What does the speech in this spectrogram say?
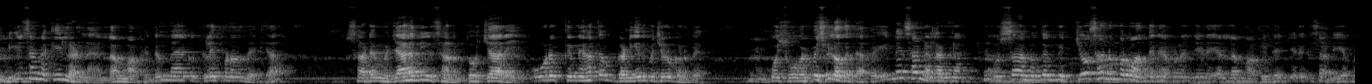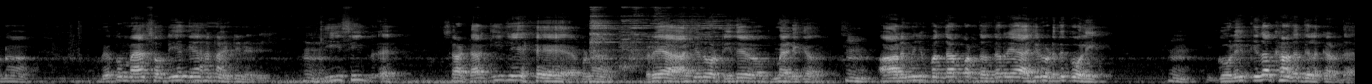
ਇੰਡੀਆ ਸਾਡੇ ਕੀ ਲੜਨਾ ਹੈ? ਅੱਲਾ ਮਾਫੀ ਦੇ ਮੈਂ ਕੋਈ ਕਲਿੱਪ ਨਾਲ ਵੇਖਿਆ। ਸਾਡੇ ਮੁਜਾਹਿਦੀਨ ਸਨ ਦੋ ਚਾਰ। ਔਰ ਕਿੰਨੇ ਹੱਥ ਗੱਡੀਆਂ ਦੇ ਪਿੱਛੇ ਲੁਕਣ ਪਏ। ਕੋਈ ਸੋਫੇ ਪਿੱਛੇ ਲੁਕਦਾ ਪਿਆ। ਇਹਨੇ ਸਾਡੇ ਲੜਨਾ ਉਹ ਸਾਨੂੰ ਤੇ ਵਿੱਚੋਂ ਸਾਨੂੰ ਮਰਵਾਉਂਦੇ ਨੇ ਆਪਣੇ ਜਿਹੜੇ ਅੱਲਾ ਮਾਫੀ ਦੇ ਜਿਹੜੇ ਕਿ ਸਾਡੀ ਆਪਣਾ ਵੇਖੋ ਮੈਂ ਸਾਊਦੀ ਗਿਆ ਹਾਂ 1980 ਚ। ਕੀ ਸੀ ਸਾਡਾ ਕੀ ਜੇ ਆਪਣਾ ਰਿਹਾਇਸ਼ ਰੋਟੀ ਤੇ ਮੈਡੀਕਲ। ਆਰਮੀ ਚ ਬੰਦਾ ਭਰ ਦਿੰਦਾ ਰਿਹਾਇਸ਼ ਰੋਟੀ ਤੇ ਗੋਲੀ। ਗੋਲੀ ਕਿਹਦਾ ਖਾਣ ਦਾ ਦਿਲ ਕਰਦਾ?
